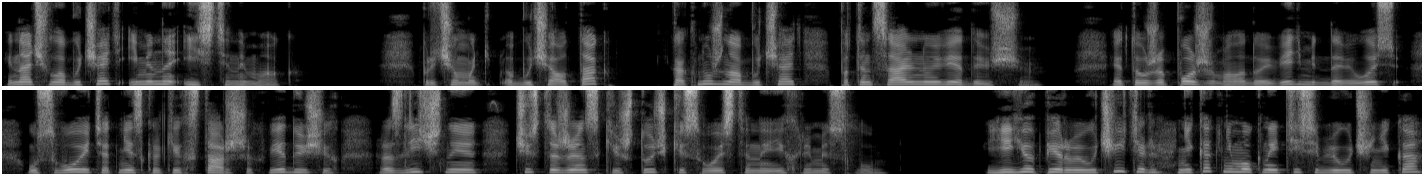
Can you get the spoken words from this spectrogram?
и начал обучать именно истинный маг. Причем обучал так, как нужно обучать потенциальную ведающую. Это уже позже молодой ведьме довелось усвоить от нескольких старших ведущих различные чисто женские штучки, свойственные их ремеслу. Ее первый учитель никак не мог найти себе ученика,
